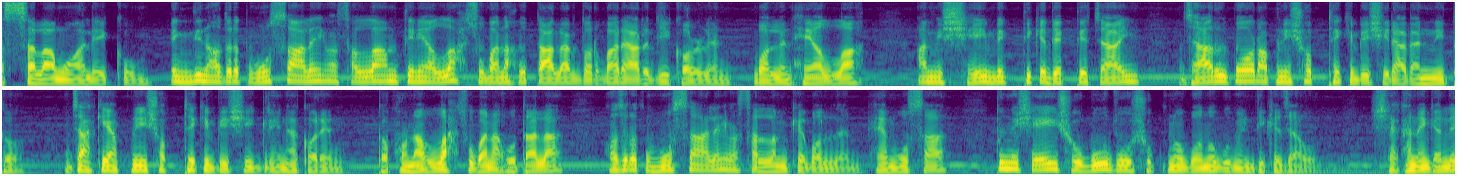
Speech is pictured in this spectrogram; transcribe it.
আসসালামু আলাইকুম। একদিন হজরত মুসা আলাইসাল্লাম তিনি আল্লাহ সুবানাহ তালার দরবারে আরজি করলেন। বললেন, হে আল্লাহ, আমি সেই ব্যক্তিকে দেখতে চাই যার উপর আপনি সব থেকে বেশি রাগান্বিত, যাকে আপনি সব থেকে বেশি ঘৃণা করেন। তখন আল্লাহ সুবানাহ তালা হজরত মুসা আলাইসাল্লামকে বললেন, হে মুসা, তুমি সেই সবুজ ও শুকনো বনভূমির দিকে যাও। সেখানে গেলে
